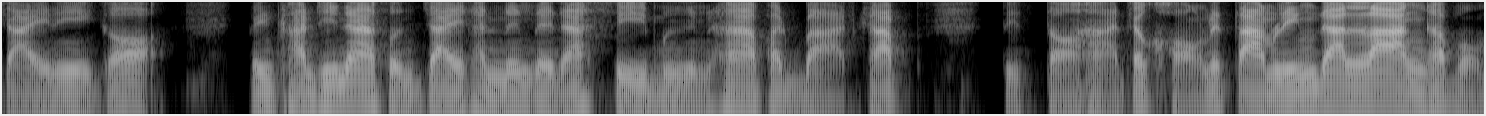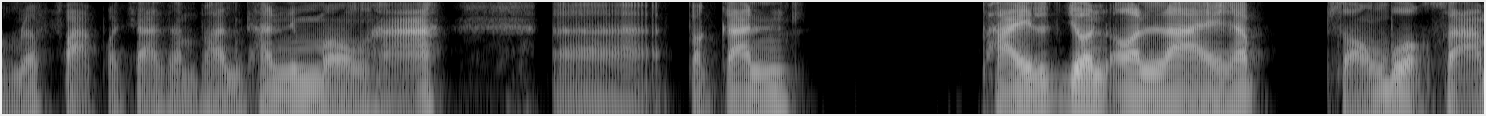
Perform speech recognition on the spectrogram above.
ใจนี่ก็เป็นคันที่น่าสนใจคันหนึ่งเลยนะ 45,000 บาทครับ ติดต่อหาเจ้าของได้ตามลิงก์ด้านล่างครับผมแล้วฝากประชาสัมพันธ์ท่านที่มองหาประกันภัยรถยนต์ออนไลน์ครับ2บวก3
